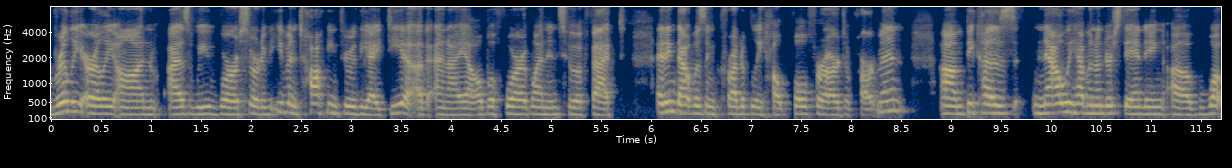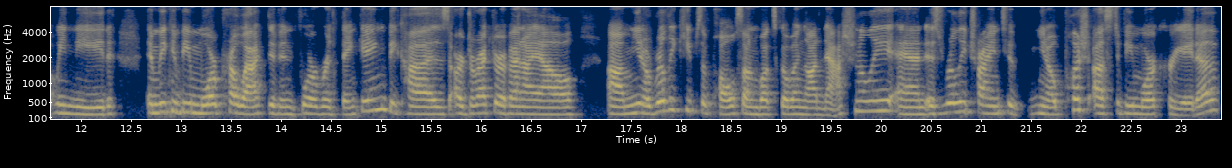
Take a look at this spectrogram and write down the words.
really early on as we were sort of even talking through the idea of NIL before it went into effect. I think that was incredibly helpful for our department um, because now we have an understanding of what we need and we can be more proactive and forward thinking because our director of NIL um, you know, really keeps a pulse on what's going on nationally and is really trying to, you know, push us to be more creative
